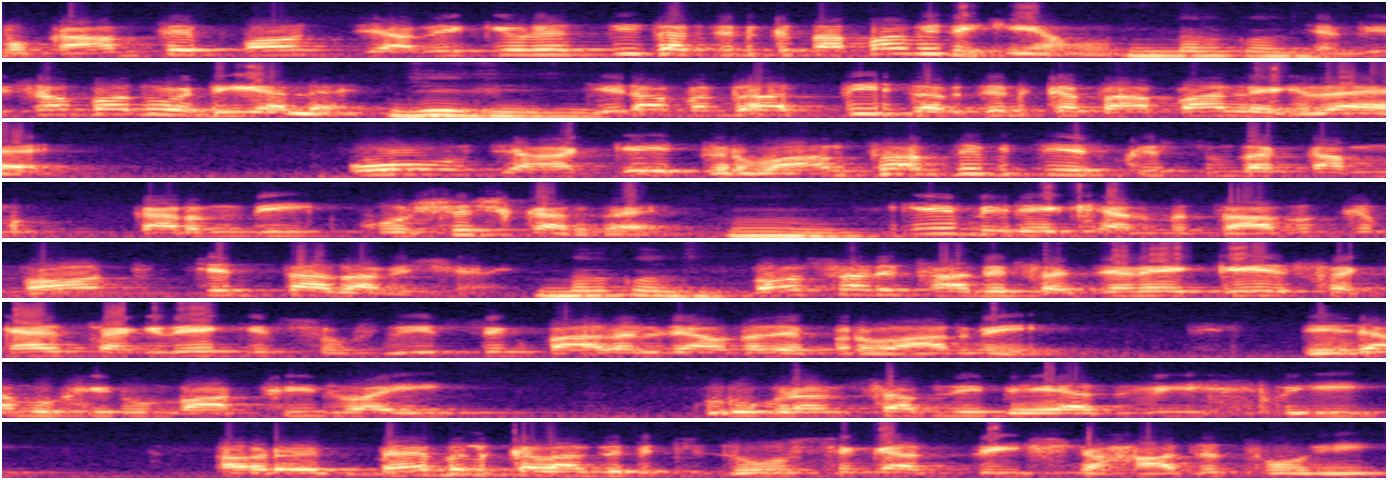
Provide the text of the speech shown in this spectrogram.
ਮੁਕਾਮ ਤੇ ਪਹੁੰਚ ਜਾਵੇ ਕਿ ਉਹਨੇ ਅੱਧੀ ਦਰਜਨ ਕਿਤਾਬਾਂ ਵੀ ਲਿਖੀਆਂ ਹੋਣ। ਜੰਦੀ ਸਾਹਿਬ ਬਹੁਤ ਵੱਡੀ ਗੱਲ ਹੈ। ਜਿਹੜਾ ਬੰਦਾ ਅੱਧੀ ਦਰਜਨ ਕਿਤਾਬਾਂ ਲਿਖਦਾ ਹੈ ਉਹ ਜਾ ਕੇ ਦਰਬਾਰ ਸਾਹਿਬ ਦੇ ਵਿੱਚ ਇਸ ਕਿਸਮ ਦਾ ਕੰਮ ਕਰਨ ਦੀ ਕੋਸ਼ਿਸ਼ ਕਰਦਾ ਹੈ। ਇਹ ਮੇਰੇ ਖਿਆਲ ਮੁਤਾਬਕ ਬਹੁਤ ਚਿੰਤਾ ਦਾ ਵਿਸ਼ਾ ਹੈ। ਬਿਲਕੁਲ ਜੀ। ਬਹੁਤ ਸਾਰੇ ਸਾਡੇ ਸੱਜਣੇ ਕਿ ਕਹਿ ਸਕਦੇ ਕਿ ਸੁਖਵੀਰ ਸਿੰਘ ਬਾਦਲ ਜਾਂ ਉਹਨਾਂ ਦੇ ਪਰਿਵਾਰ ਨੇ ਡੇਰਾ ਮੁਖੀ ਨੂੰ ਮਾਫੀ ਦਵਾਈ ਗੁਰੂ ਗ੍ਰੰਥ ਸਾਹਿਬ ਦੀ ਬੇਅਦਬੀ ਹੋਈ। ਔਰ ਬਾਈਬਲ ਕਲਾ ਦੇ ਵਿੱਚ ਦੋ ਸਿੰਘਾਂ ਦੀ ਸ਼ਹਾਦਤ ਹੋਣੀ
